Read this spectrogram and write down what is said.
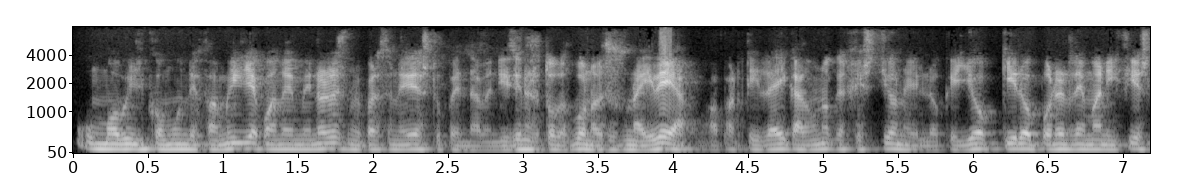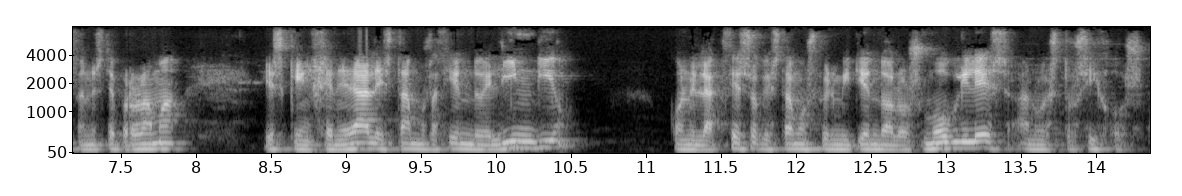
Un móvil común de familia cuando hay menores me parece una idea estupenda. Bendiciones a todos. Bueno, eso es una idea. A partir de ahí, cada uno que gestione. Lo que yo quiero poner de manifiesto en este programa es que en general estamos haciendo el indio con el acceso que estamos permitiendo a los móviles a nuestros hijos.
